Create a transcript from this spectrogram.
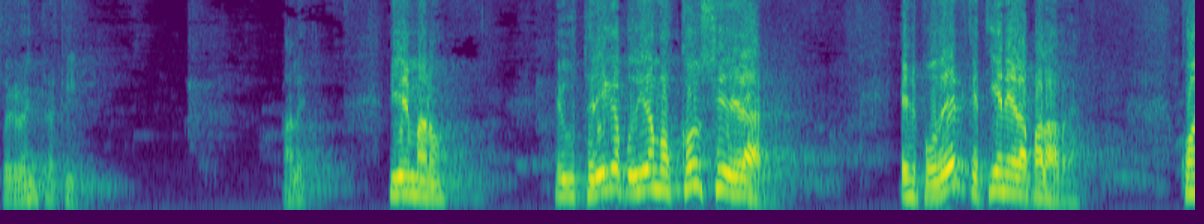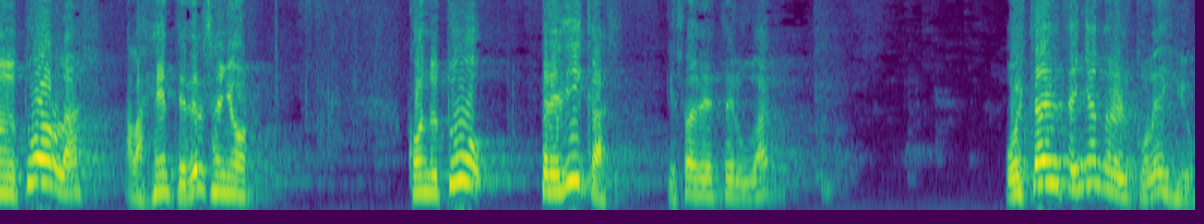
pero entra aquí. ¿Vale? Bien, hermano, me gustaría que pudiéramos considerar el poder que tiene la palabra. Cuando tú hablas a la gente del Señor, cuando tú predicas, que sales de este lugar, o está enseñando en el colegio,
